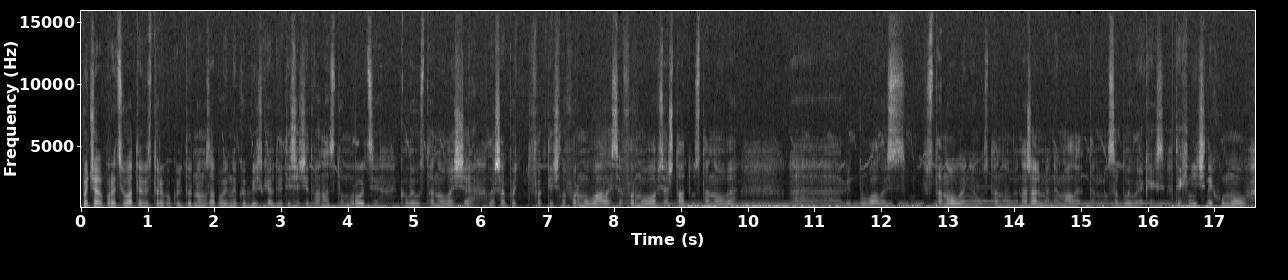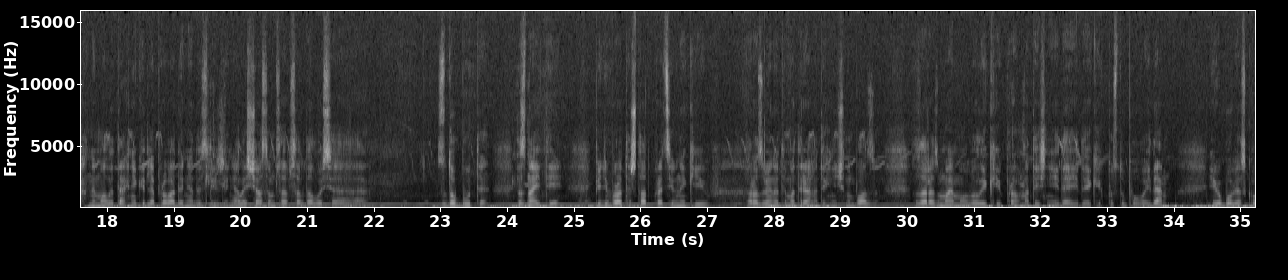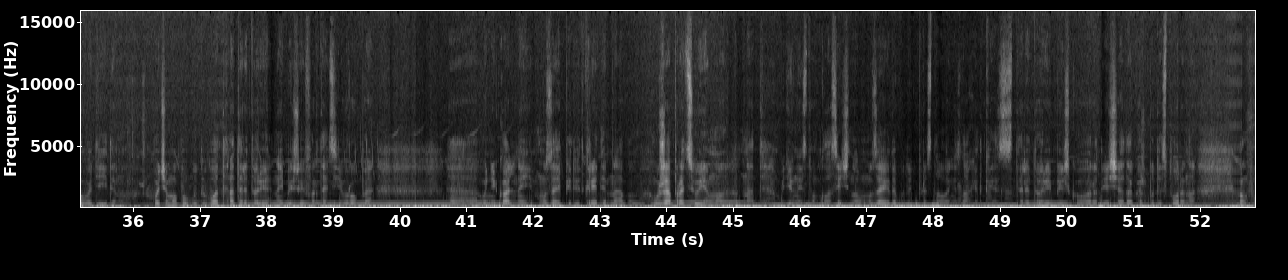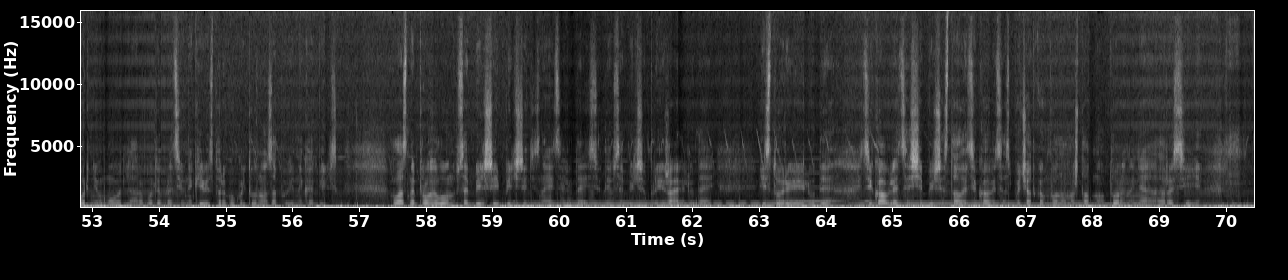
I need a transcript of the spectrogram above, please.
Почав працювати в історико-культурному заповіднику Більське в 2012 році, коли установа ще лише фактично формувалася, формувався штат установи, е, відбувалось встановлення установи. На жаль, ми не мали там особливо якихось технічних умов, не мали техніки для проведення досліджень, але з часом це все вдалося здобути, знайти, підібрати штат працівників, розвинути матеріально-технічну базу. Зараз маємо великі прагматичні ідеї, до яких поступово йдемо і обов'язково дійдемо. Хочемо побудувати на території найбільшої фортеці Європи е, унікальний музей під відкритим небом. Уже працюємо над будівництвом класичного музею, де будуть представлені знахідки з території Більського городища, а також буде створено комфортні умови для роботи працівників історико-культурного заповідника Більськ. Власне, про Гелон все більше і більше дізнається людей, сюди все більше приїжджає людей. Історією люди цікавляться, ще більше стали цікавитися з початком повномасштабного вторгнення Росії.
